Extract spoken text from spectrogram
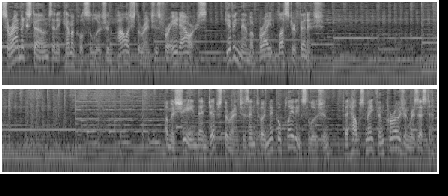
Ceramic stones and a chemical solution polish the wrenches for eight hours, giving them a bright luster finish. A machine then dips the wrenches into a nickel plating solution that helps make them corrosion resistant.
